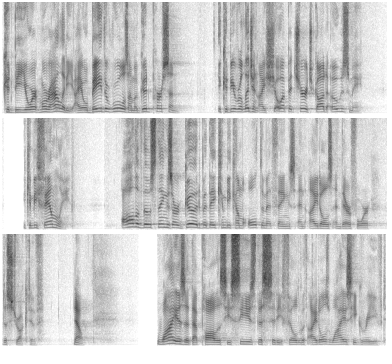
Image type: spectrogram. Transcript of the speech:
could be your morality. I obey the rules, I'm a good person. It could be religion. I show up at church, God owes me. It can be family. All of those things are good, but they can become ultimate things and idols and therefore destructive. Now, why is it that Paul, as he sees this city filled with idols, why is he grieved?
